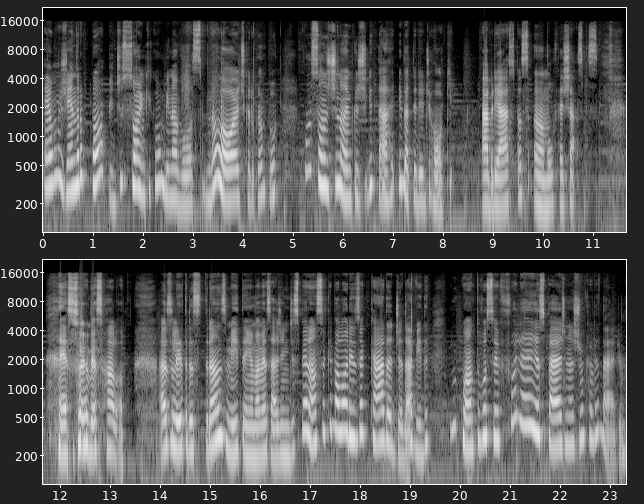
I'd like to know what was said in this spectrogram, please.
é um gênero pop de sonho que combina a voz melódica do cantor com sons dinâmicos de guitarra e bateria de rock abre aspas, amo, fecha aspas. Essa eu mesmo falando. As letras transmitem uma mensagem de esperança que valoriza cada dia da vida enquanto você folheia as páginas de um calendário.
